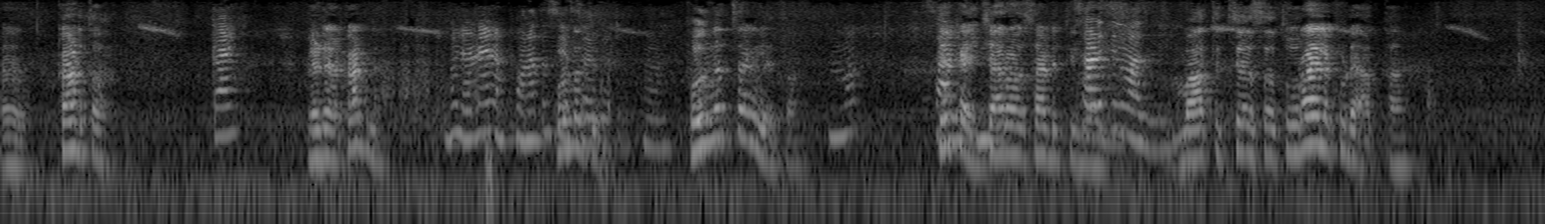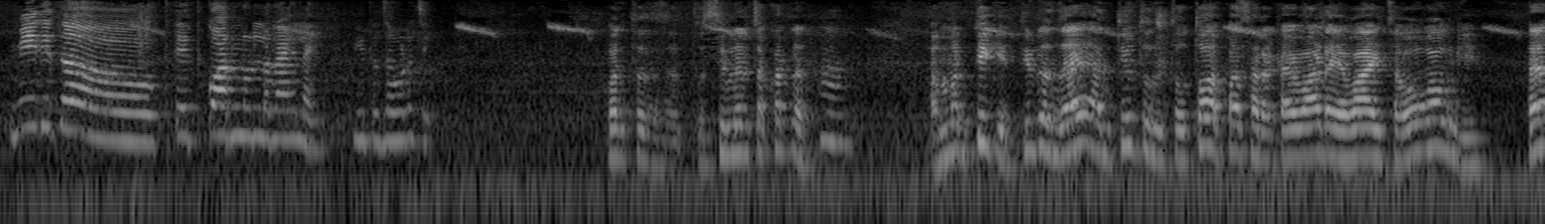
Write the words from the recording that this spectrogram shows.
हा, काढतो. काय? घड्याळ काढ ना. नाही फोनातच फोनात. फोनच चांगले. मग? ते काय चार वाज साडेतीन साडेतीन वाजले. मग आता च- तू राहिला कुठे आता? मी तिथं ते कॉर्नरला राहिलाय. इथं जवळच आहे. कोणतं तू सिनियरचा करणार हा. हा, मग ठीक आहे तिथून जाय आणि तिथून तो तो पसारा काय वाढाय व्हायचा ओ वाहून घे. हा?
